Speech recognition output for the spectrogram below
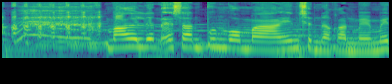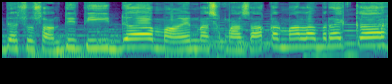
Mail dan Esan pun mau main Sedangkan Meme dan Susanti tidak Main masak-masakan malah mereka.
